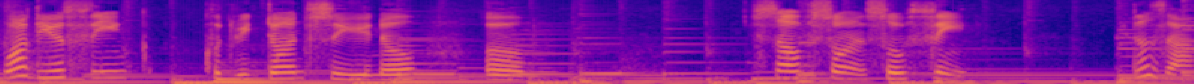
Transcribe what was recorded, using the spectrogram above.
What do you think could be done to you know um solve so and so thing? Those are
